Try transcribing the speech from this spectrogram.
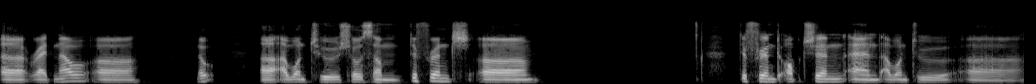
right now. no, I want to show some different different option and I want to uh,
